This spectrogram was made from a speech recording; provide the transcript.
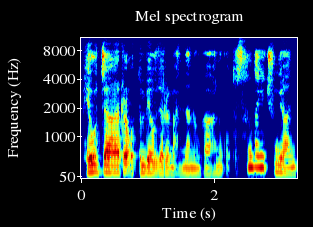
배우자를 어떤 배우자를 만나는가 하는 것도 상당히 중요한,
